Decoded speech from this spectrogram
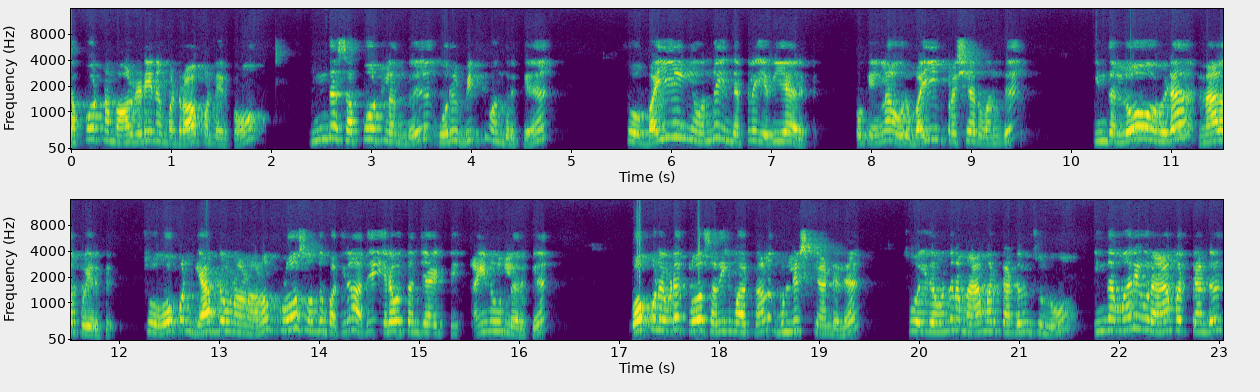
சப்போர்ட் நம்ம ஆல்ரெடி நம்ம டிரா பண்ணியிருக்கோம். இந்த சப்போர்ட்ல இருந்து ஒரு விக் வந்திருக்கு. ஸோ பையிங் வந்து இந்த இடத்துல ஹெவியா இருக்கு. ஓகேங்களா ஒரு பையிங் ப்ரெஷர் வந்து இந்த லோவை விட மேலே போயிருக்கு. ஸோ ஓப்பன் கேப் டவுன் ஆனாலும் க்ளோஸ் வந்து பார்த்தீங்கன்னா அதே இருபத்தஞ்சாயிரத்தி ஐநூறுல இருக்கு. ஓப்பனை விட க்ளோஸ் அதிகமாக இருக்கனால புல்லிஷ் கேண்டில் ஸோ இதை வந்து நம்ம ஆமர் கேண்டல்னு சொல்லுவோம். இந்த மாதிரி ஒரு ஆமர் கேண்டில்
